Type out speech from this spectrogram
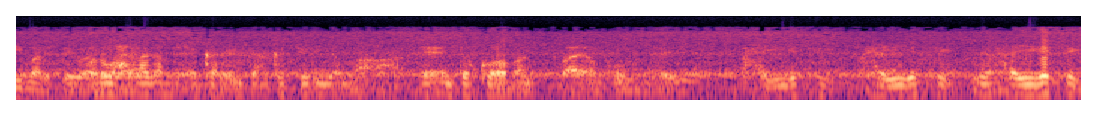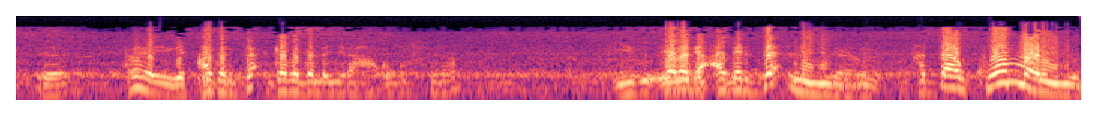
ii marisay war wax laga bixi kara intaan ka tiriya ma aha ee inta kooban ayaan ku waxa iiga teg waxa iiga teg waxa iiga teg waxa iiga teg. Cadarda gabaga la yidhaaha kugu filan. Gabaga cadarda la yidhaaho. Haddaan kuu mariyo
